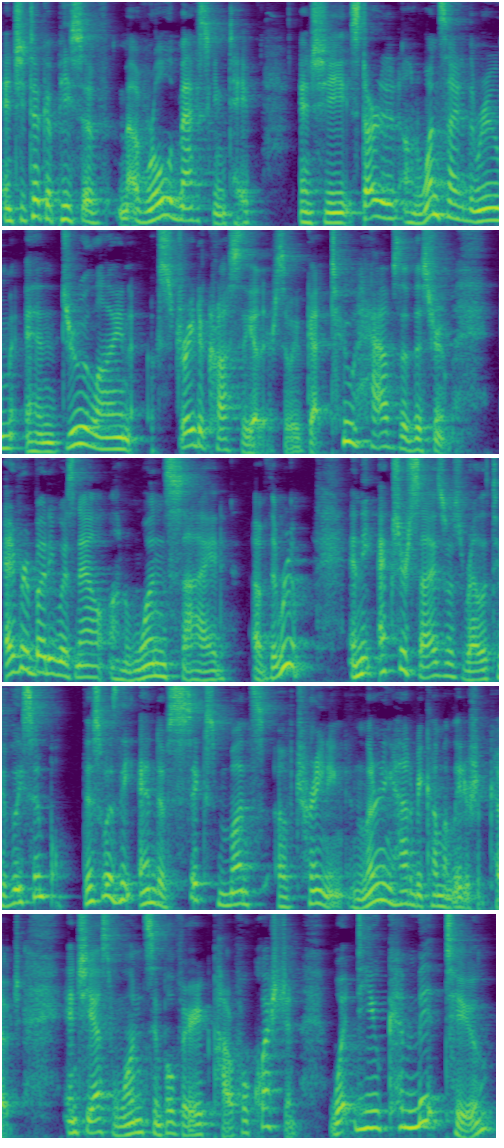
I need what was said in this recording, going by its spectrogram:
And she took a piece of a roll of masking tape and she started on one side of the room and drew a line straight across the other. So we've got two halves of this room. Everybody was now on one side of the room. And the exercise was relatively simple. This was the end of six months of training and learning how to become a leadership coach. And she asked one simple, very powerful question What do you commit to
